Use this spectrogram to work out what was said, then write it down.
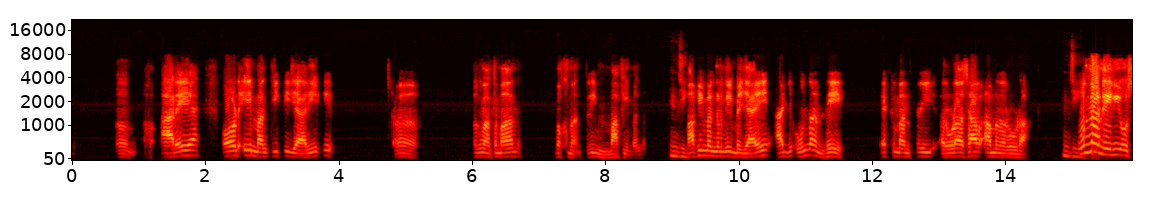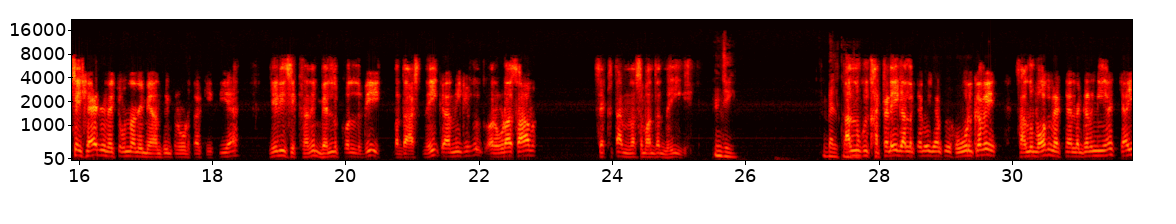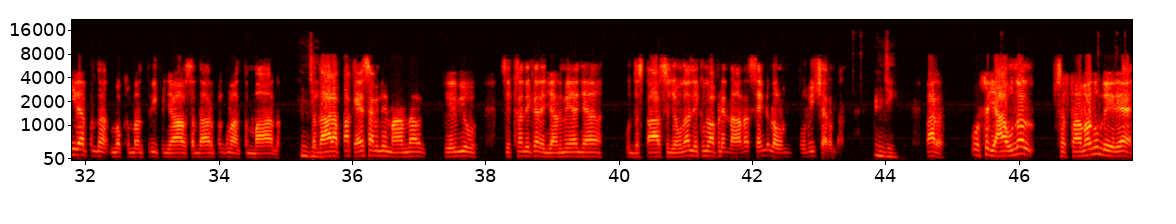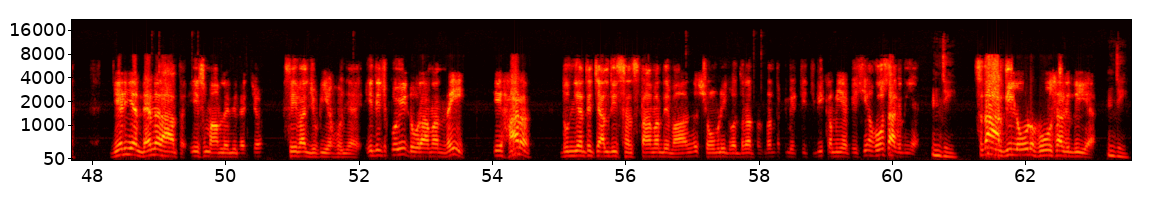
ਆ ਰਹੇ ਆ ਔਰ ਇਹ ਮੰਗ ਕੀਤੀ ਜਾ ਰਹੀ ਹੈ ਕਿ ਭਗਵੰਤ ਮਾਨ ਮੁੱਖ ਮੰਤਰੀ ਮਾਫੀ ਮੰਗਣ। ਜੀ। ਮਾਫੀ ਮੰਗਣ ਦੀ ਬਜਾਏ ਅੱਜ ਉਹਨਾਂ ਦੇ ਇੱਕ ਮੰਤਰੀ ਅਰੋੜਾ ਸਾਹਿਬ ਅਮਨ ਅਰੋੜਾ। ਜੀ। ਉਹਨਾਂ ਨੇ ਵੀ ਉਸੇ ਸ਼ਹਿਰ ਦੇ ਵਿੱਚ ਉਹਨਾਂ ਦੇ ਬਿਆਨ ਦੀ ਪ੍ਰੋੜਤਾ ਕੀਤੀ ਹੈ ਜਿਹੜੀ ਸਿੱਖਾਂ ਨੇ ਬਿਲਕੁਲ ਵੀ ਬਰਦਾਸ਼ਤ ਨਹੀਂ ਕਰਨੀ ਕਿਉਂਕਿ ਅਰੋੜਾ ਸਾਹਿਬ ਸਿੱਖ ਧਰਮ ਨਾਲ ਸੰਬੰਧਿਤ ਨਹੀਂ ਗਏ ਜੀ। ਕੱਲ ਬਿਲਕੁਲ ਨੂੰ ਕੋਈ ਖੱਟੜੇ ਗੱਲ ਕਵੇ ਜਾਂ ਕੋਈ ਹੋਰ ਕਵੇ ਸਾਨੂੰ ਬਹੁਤ ਮਿਰਚਾਂ ਲੱਗਣਗੀਆਂ। ਚਾਹੀਦਾ ਮੁੱਖ ਮੰਤਰੀ ਪੰਜਾਬ ਸਰਦਾਰ ਭਗਵੰਤ ਮਾਨ ਸਰਦਾਰ ਆਪਾਂ ਕਹਿ ਸਕਦੇ ਮਾਨ ਨਾਲ ਫਿਰ ਵੀ ਉਹ ਸਿੱਖਾਂ ਦੇ ਘਰੇ ਜਨਮਿਆ ਜਾਂ ਉਹ ਦਸਤਾਰ ਸਜਾਉਂਦਾ ਲੇਕਿਨ ਉਹ ਆਪਣੇ ਨਾਂ ਨਾਲ ਸਿੰਘ ਲਾਉਣ ਤੋਂ ਵੀ ਸ਼ਰਮ ਮੰਨਦਾ ਜੀ। ਪਰ ਉਹ ਸਜ਼ਾ ਉਹਨਾਂ ਸੰਸਥਾਵਾਂ ਨੂੰ ਦੇ ਰਿਹਾ ਜਿਹੜੀਆਂ ਦਿਨ ਰਾਤ ਇਸ ਮਾਮਲੇ ਦੇ ਵਿੱਚ ਸੇਵਾ ਜੁਟੀਆਂ ਹੋਈਆਂ। ਇਹਦੇ 'ਚ ਕੋਈ ਡੋਰਾਵਾ ਨਹੀਂ ਕਿ ਹਰ ਦੁਨੀਆ ਤੇ ਚੱਲਦੀ ਸੰਸਥਾਵਾਂ ਦੇ ਵਾਂਗ ਸ਼੍ਰੋਮਣੀ ਗੁਰਦੁਆਰਾ ਪ੍ਰਬੰਧਕ ਕਮੇਟੀ 'ਚ ਵੀ ਕਮੀਆਂ ਪੇਸ਼ੀਆਂ ਹੋ ਸਕਦੀਆਂ। ਜੀ। ਸੁਧਾਰ ਦੀ ਲੋੜ ਹੋ ਸਕਦੀ ਹੈ ਜੀ।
